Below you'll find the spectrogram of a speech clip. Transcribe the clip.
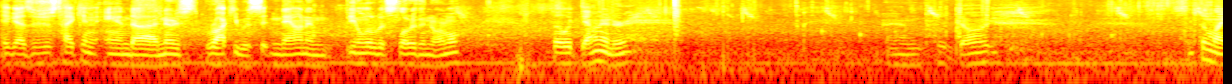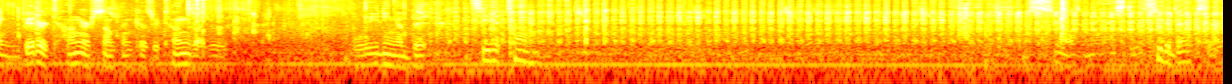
Hey guys, I was just hiking and uh, noticed Rocky was sitting down and being a little bit slower than normal. So I looked down at her. And poor dog. Something like bit her tongue or something because her tongue's like bleeding a bit. See that tongue? It smells nasty. See the back side.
